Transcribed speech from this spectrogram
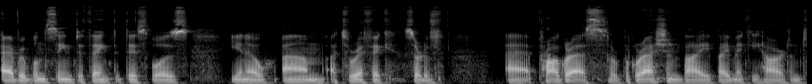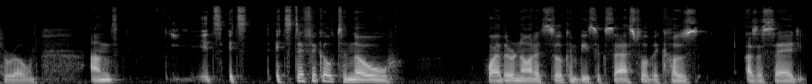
Everyone seemed to think that this was, you know, um, a terrific sort of uh, progress or progression by by Mickey Harte and Tyrone, and it's it's it's difficult to know whether or not it still can be successful because, as I said,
